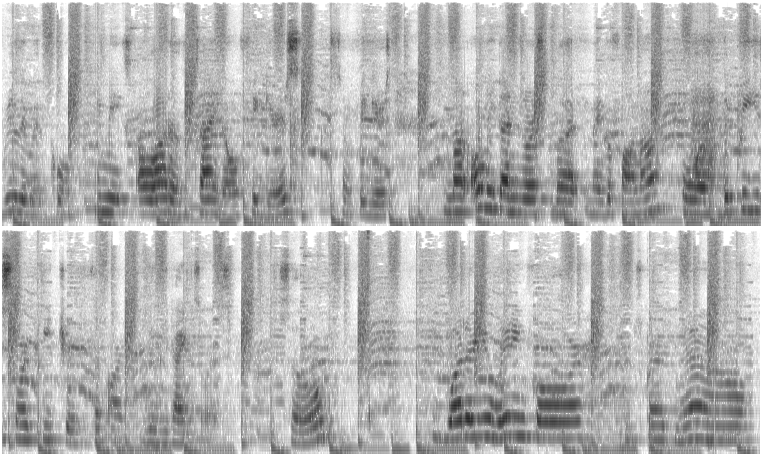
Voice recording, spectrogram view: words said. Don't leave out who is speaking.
Speaker 1: really really cool. He makes a lot of dino figures, custom figures, not only dinosaurs but megafauna or the prehistoric creatures that aren't really dinosaurs. So, what are you waiting for? Subscribe now.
